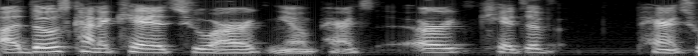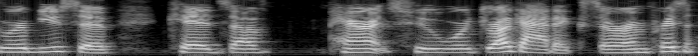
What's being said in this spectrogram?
uh, those kind of kids who are you know parents or kids of parents who are abusive kids of parents who were drug addicts or in prison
